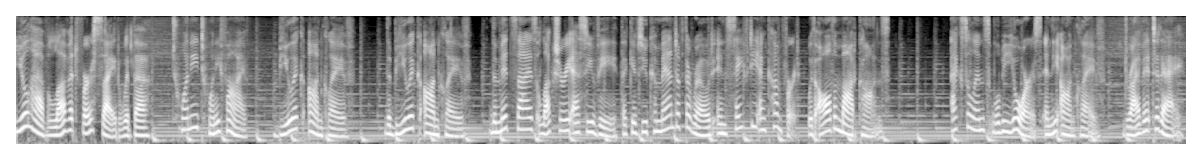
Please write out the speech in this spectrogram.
You'll have love at first sight with the 2025 Buick Enclave. The Buick Enclave, the midsize luxury SUV that gives you command of the road in safety and comfort with all the mod cons. Excellence will be yours in the Enclave. Drive it today.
